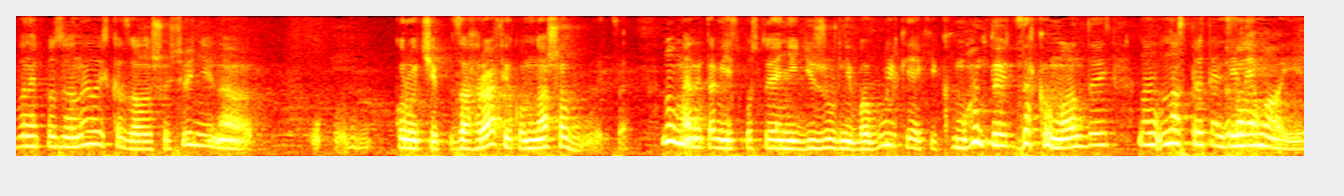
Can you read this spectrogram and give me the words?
Вони позвонили і сказали, що сьогодні на коротше, за графіком наша вулиця. Ну, у мене там є постійні дежурні бабульки, які командують, закомандують. Ну, у нас претензій немає.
